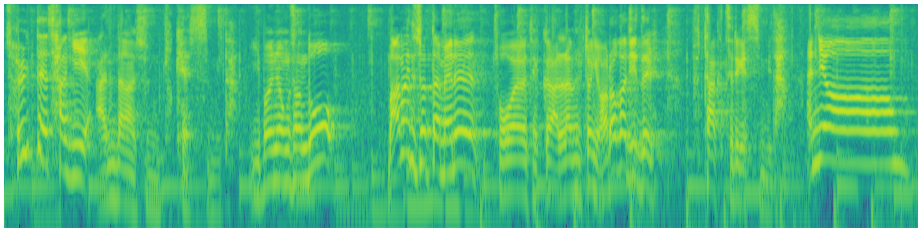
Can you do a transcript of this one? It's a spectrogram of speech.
절대 사기 안 당하셨으면 좋겠습니다. 이번 영상도 마음에 드셨다면 좋아요, 댓글, 알람 설정 여러 가지들 부탁드리겠습니다. 안녕!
